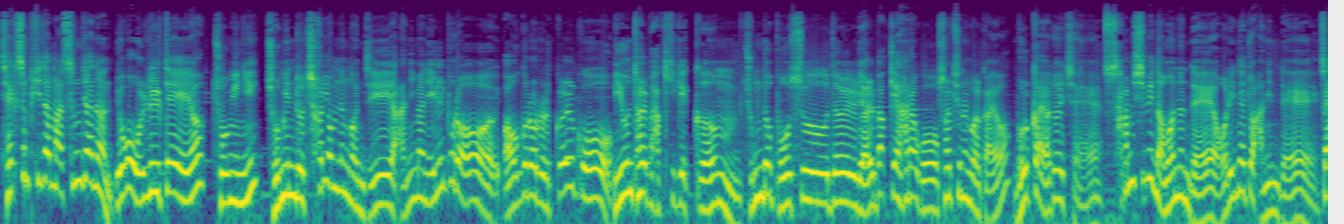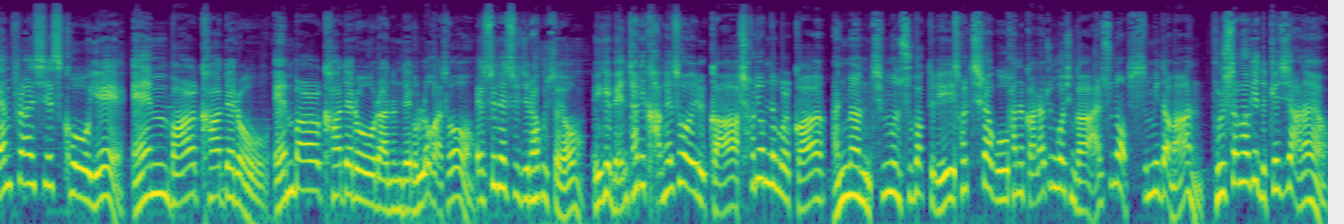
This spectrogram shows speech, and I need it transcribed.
잭슨 피자 맛 승자는 요거 올릴 때예요? 조민이? 조민도 철이 없는 건지 아니면 일부러 어그로를 끌고 미운 털 박히게끔 중도 보수들 열받게 하라고 설치 는 걸까요? 뭘까요 도대체? 30이 넘었는데 어린애도 아닌데 샌프란시스코의 엠발카데로 엠발카데로라는 데 놀러가서 SNS질 하고 있어요. 이게 멘탈이 강해서일까? 철이 없는 걸까? 아니면 친문 수박들이 설치라고 판을 깔아준 것인가? 알 수는 없습니다만 불쌍하게 느껴지지 않아요.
